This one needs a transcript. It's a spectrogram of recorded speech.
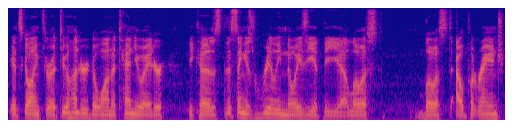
It's going through a 200 to 1 attenuator because this thing is really noisy at the uh, lowest lowest output range.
